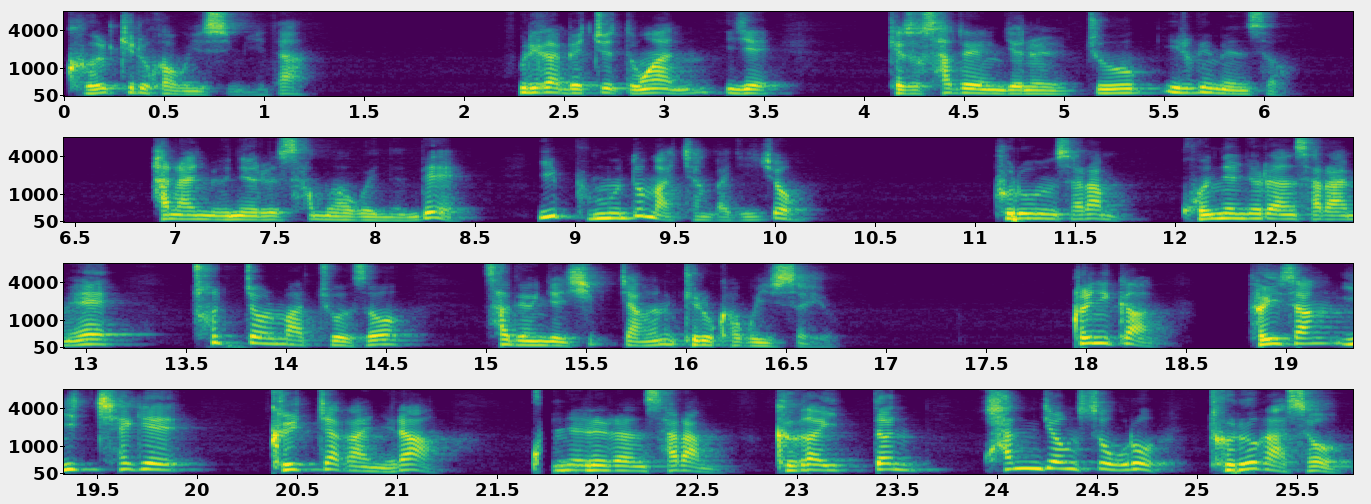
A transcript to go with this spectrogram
그걸 기록하고 있습니다. 우리가 몇 주 동안 이제 계속 사도행전을 쭉 읽으면서 하나님의 은혜를 사모하고 있는데 이 부문도 마찬가지죠. 부러운 사람, 고넬료라는 사람의 초점을 맞추어서 사도행전 10장은 기록하고 있어요. 그러니까 더 이상 이 책의 글자가 아니라 고넬료라는 사람, 그가 있던 환경 속으로 들어가서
